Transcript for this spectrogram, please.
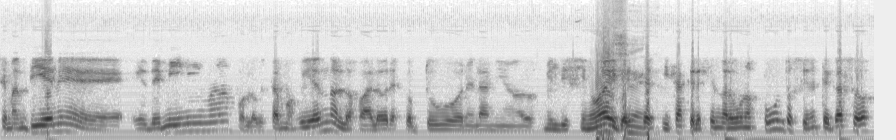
se mantiene eh, de mínima, por lo que estamos viendo, en los valores que obtuvo en el año 2019 y que quizás creciendo algunos puntos, y en este caso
